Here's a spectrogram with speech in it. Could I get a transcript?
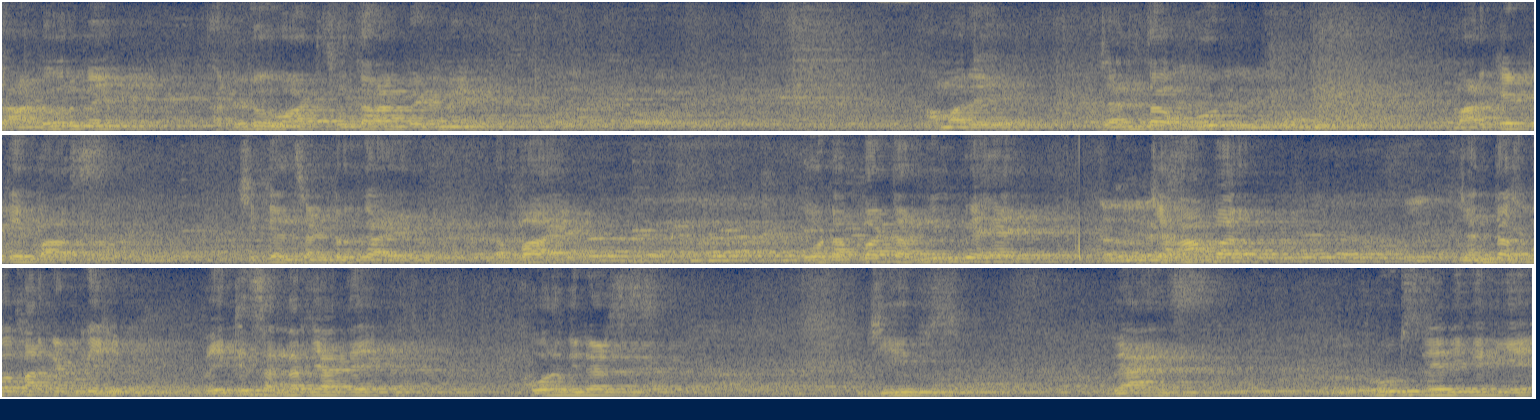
तांडूर में थर्टी वार्ड सीतारामपेट में हमारे जनता फूड मार्केट के पास चिकन सेंटर का एक डब्बा है। वो डब्बा टर्निंग पे है, जहाँ पर जनता सुपर मार्केट के व्हीकल्स अंदर जाते four wheelers jeeps vans fruits लेने के लिए।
